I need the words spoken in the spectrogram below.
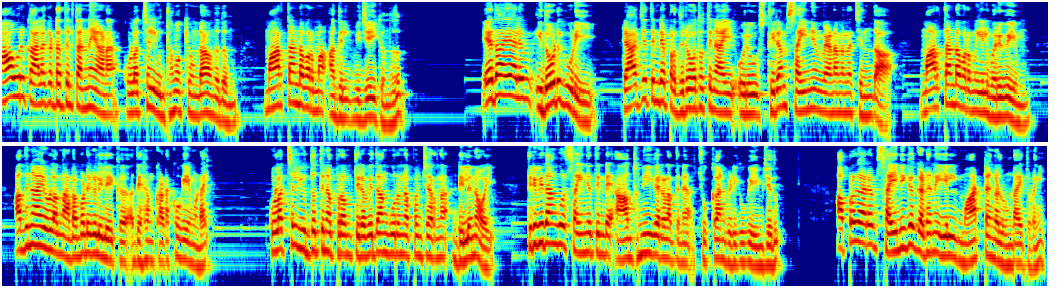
ആ ഒരു കാലഘട്ടത്തിൽ തന്നെയാണ് കുളച്ചൽ യുദ്ധമൊക്കെ ഉണ്ടാവുന്നതും മാർത്താണ്ഡവർമ്മ അതിൽ വിജയിക്കുന്നതും. ഏതായാലും ഇതോടുകൂടി രാജ്യത്തിന്റെ പ്രതിരോധത്തിനായി ഒരു സ്ഥിരം സൈന്യം വേണമെന്ന ചിന്ത മാർത്താണ്ഡവർമ്മയിൽ വരികയും അതിനായുള്ള നടപടികളിലേക്ക് അദ്ദേഹം കടക്കുകയുമുണ്ടായി. കുളച്ചൽ യുദ്ധത്തിനപ്പുറം തിരുവിതാംകൂറിനൊപ്പം ചേർന്ന ഡിലനോയ് തിരുവിതാംകൂർ സൈന്യത്തിന്റെ ആധുനീകരണത്തിന് ചുക്കാൻ പിടിക്കുകയും ചെയ്തു. അപ്രകാരം സൈനിക ഘടനയിൽ മാറ്റങ്ങൾ ഉണ്ടായി തുടങ്ങി.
